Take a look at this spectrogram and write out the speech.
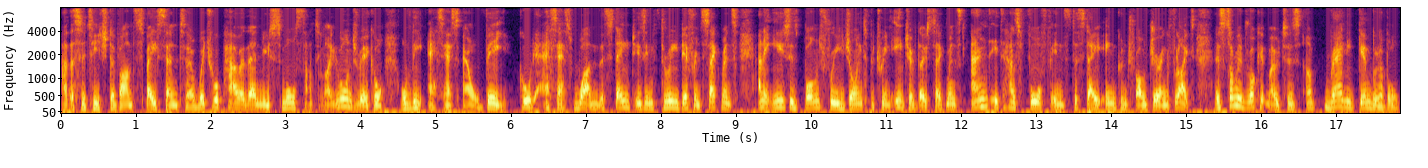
at the Satish Dhawan Space Centre, which will power their new small satellite launch vehicle, or the SSLV. Called SS-1, the stage is in three different segments, and it uses bond-free joints between each of those segments, and it has four fins to stay in control during flight, as solid rocket motors are rarely gimbalable.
